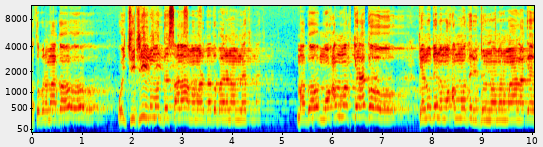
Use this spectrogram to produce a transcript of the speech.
অতপর মা গো ওই চিঠির মধ্যে সালাম আমার দাদু ভাইয়ের নাম লেখা। মা গো মোহাম্মদ কে গো? কেন যেন মোহাম্মদের জন্য আমার মায়া লাগে।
